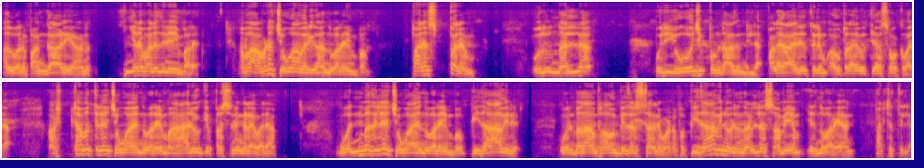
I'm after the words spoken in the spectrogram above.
അതുപോലെ പങ്കാളിയാണ് ഇങ്ങനെ പലതിനെയും പറയാം. അപ്പോൾ അവിടെ ചൊവ്വ വരിക എന്ന് പറയുമ്പം പരസ്പരം ഒരു നല്ല ഒരു യോജിപ്പുണ്ടാകുന്നില്ല. പല കാര്യത്തിലും അഭിപ്രായ വ്യത്യാസമൊക്കെ വരാം. അഷ്ടമത്തിലെ ചൊവ്വ എന്ന് പറയുമ്പോൾ ആരോഗ്യ പ്രശ്നങ്ങളെ വരാം. ഒൻപതിലെ ചൊവ്വ എന്ന് പറയുമ്പോൾ പിതാവിന് ഒൻപതാം ഭാവം പിതൃസ്ഥാനമാണ്. അപ്പോൾ പിതാവിന് ഒരു നല്ല സമയം എന്ന് പറയാൻ പറ്റത്തില്ല.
